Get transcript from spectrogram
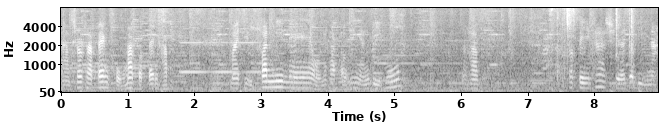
อ่าชอบทาแป้งผงมากกว่าแป้งครับ มาถึงฟันนี่แล้วนะครับเอาที่หยังดีฮูนะครับสเปรย์ฆ่าเชื้อก็ดีนะ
